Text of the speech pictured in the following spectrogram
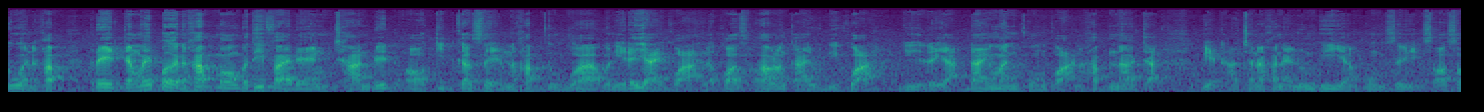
ด้วยนะครับเรทยังไม่เปิดนะครับมองไปที่ฝ่ายแดงชานฤทธิ์ออกิจเกษมนะครับดูว่าวันนี้ได้ใหญ่กว่า แล้วก็สภาพร่างกายดูดีกว่ายืนระยะได้มั่นคงกว่านะครับน่าจะเบียดเอาชนะคะแนนรุ่นพี่อย่างพงศิริสอสอ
